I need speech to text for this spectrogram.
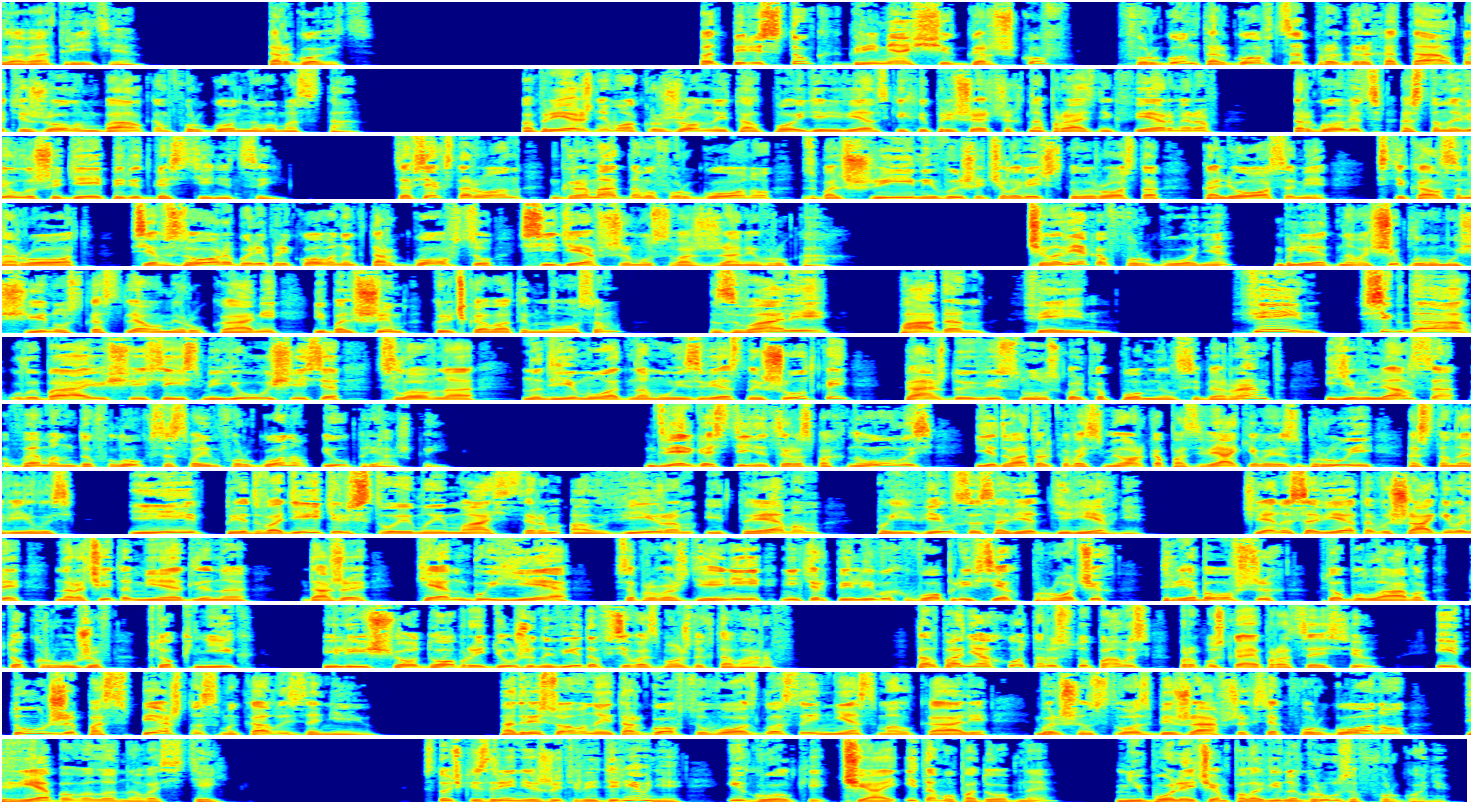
Глава третья. Торговец. Под перестук гремящих горшков фургон торговца прогрохотал по тяжелым балкам фургонного моста. По-прежнему окруженный толпой деревенских и пришедших на праздник фермеров, торговец остановил лошадей перед гостиницей. Со всех сторон к громадному фургону с большими, выше человеческого роста, колесами стекался народ, все взоры были прикованы к торговцу, сидевшему с вожжами в руках. Человека в фургоне, бледного, щуплого мужчину с костлявыми руками и большим крючковатым носом, звали Падан Фейн. Фейн всегда улыбающийся и смеющийся, словно над ему одному известной шуткой, каждую весну, сколько помнил себя Рант, являлся в Эммондов луг со своим фургоном и упряжкой. Дверь гостиницы распахнулась, едва только восьмерка, позвякивая сбруей, остановилась, и, предводительствуемый мастером Алвиром и Темом, появился совет деревни. Члены совета вышагивали нарочито медленно, даже Кен Буе в сопровождении нетерпеливых воплей всех прочих, требовавших кто булавок, кто кружев, кто книг или еще доброй дюжины видов всевозможных товаров. Толпа неохотно расступалась, пропуская процессию, и тут же поспешно смыкалась за нею. Адресованные торговцу возгласы не смолкали — большинство сбежавшихся к фургону требовало новостей. С точки зрения жителей деревни, иголки, чай и тому подобное не более чем половина груза в фургоне.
